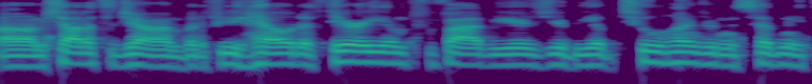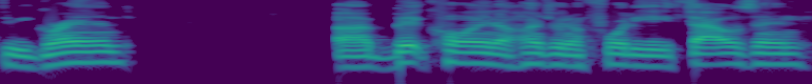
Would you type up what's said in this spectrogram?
um, shout out to John. But if you held Ethereum for five years, you'd be up 273 grand. Uh, Bitcoin, 148,000.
